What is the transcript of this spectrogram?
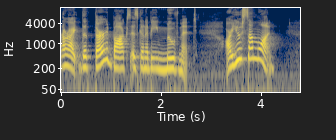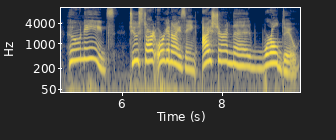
All right, the third box is going to be movement. Are you someone who needs to start organizing. I sure in the world do.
